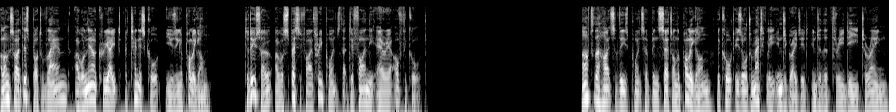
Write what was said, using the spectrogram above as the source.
Alongside this plot of land, I will now create a tennis court using a polygon. To do so, I will specify three points that define the area of the court. After the heights of these points have been set on the polygon, the court is automatically integrated into the 3D terrain.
